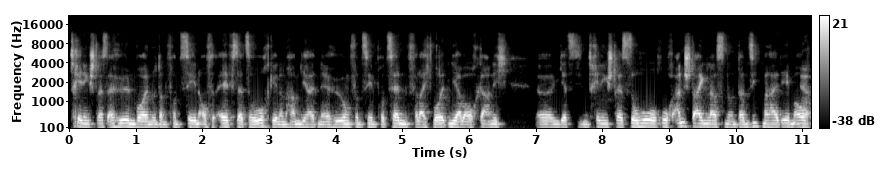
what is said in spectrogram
Trainingsstress erhöhen wollen und dann von 10 auf 11 Sätze hochgehen, dann haben die halt eine Erhöhung von 10 Prozent. Vielleicht wollten die aber auch gar nicht äh, jetzt diesen Trainingsstress so hoch, hoch ansteigen lassen. Und dann sieht man halt eben auch, ja.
